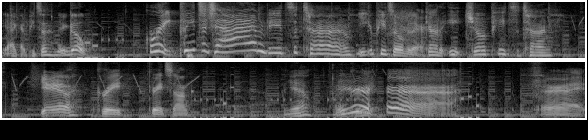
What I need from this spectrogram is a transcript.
Yeah, I got a pizza. There you go. Great pizza time. Pizza time. Eat your pizza over there. Gotta eat your pizza time. Yeah. Great, great song. Yeah. Yeah. All right.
